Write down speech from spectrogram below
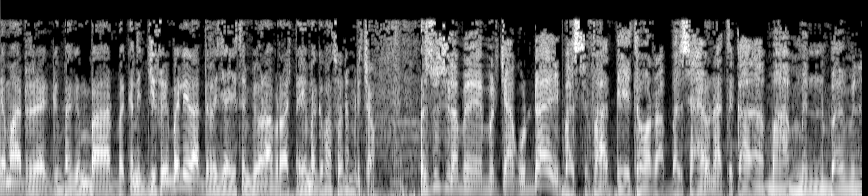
የማድረግ በግንባር በቅንጅት ወይም በሌላ አደረጃጀትም ቢሆን አብራቸው የመግባት ወደ ምርጫው እሱ ስለ ምርጫ ጉዳይ በስፋት የተወራበት ሳይሆን አጠቃ ምን በምን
